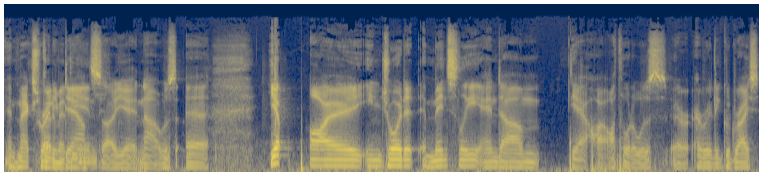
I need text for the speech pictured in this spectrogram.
and Max Got ran him him down. So yeah, no, it was. Uh, yep, I enjoyed it immensely, and um, yeah, I, I thought it was a, a really good race.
